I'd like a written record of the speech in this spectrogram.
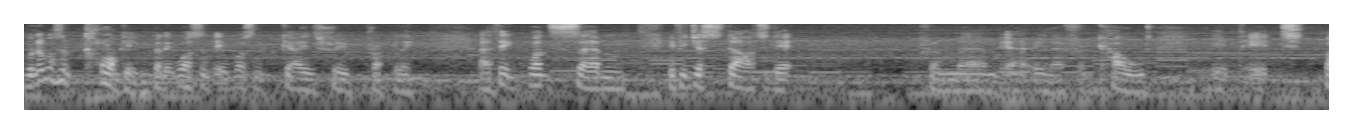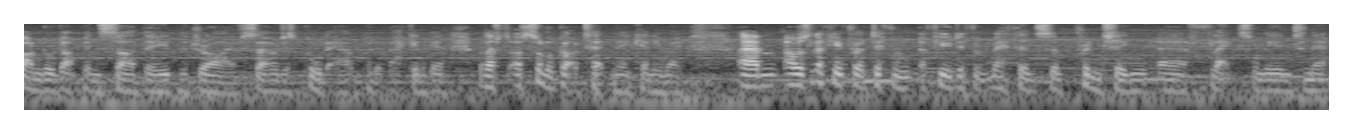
well it wasn't clogging but it wasn't it wasn't going through properly. I think once um, if you just started it from um, you know from cold it, it bundled up inside the, the drive. So I just pulled it out and put it back in again. But I've, I've sort of got a technique anyway. Um, I was looking for a different a few different methods of printing uh, flex on the internet.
